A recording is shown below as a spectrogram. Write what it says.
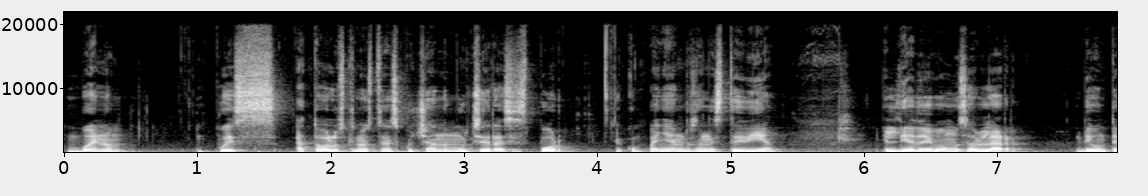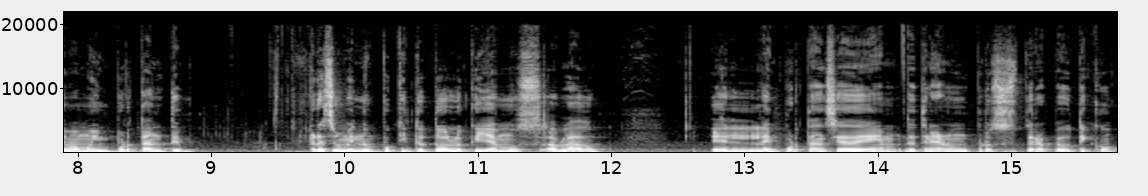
Bueno, pues a todos los que nos estén escuchando, muchas gracias por acompañarnos en este día. El día de hoy vamos a hablar de un tema muy importante, resumiendo un poquito todo lo que ya hemos hablado, la importancia de, de, tener un proceso terapéutico,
